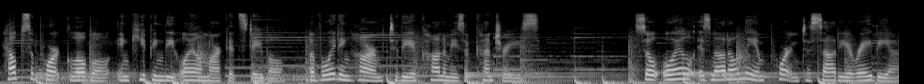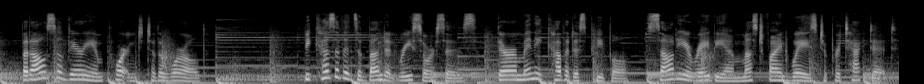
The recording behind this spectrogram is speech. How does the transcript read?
Help support global in keeping the oil market stable, avoiding harm to the economies of countries. So oil is not only important to Saudi Arabia, but also very important to the world. Because of its abundant resources, there are many covetous people, Saudi Arabia must find ways to protect it.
